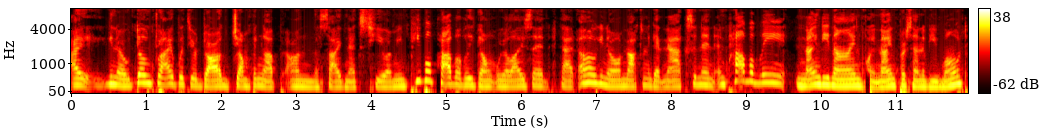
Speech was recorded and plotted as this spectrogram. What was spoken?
I, you know, don't drive with your dog jumping up on the side next to you. I mean, people probably don't realize it that, oh, you know, I'm not going to get an accident. And probably 99.9% of you won't.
